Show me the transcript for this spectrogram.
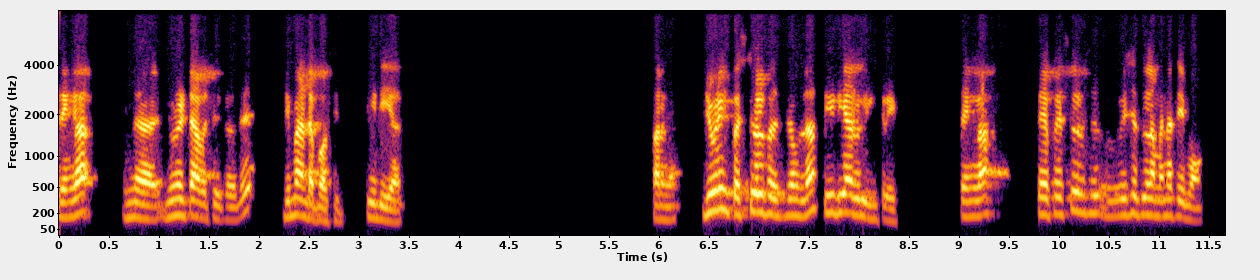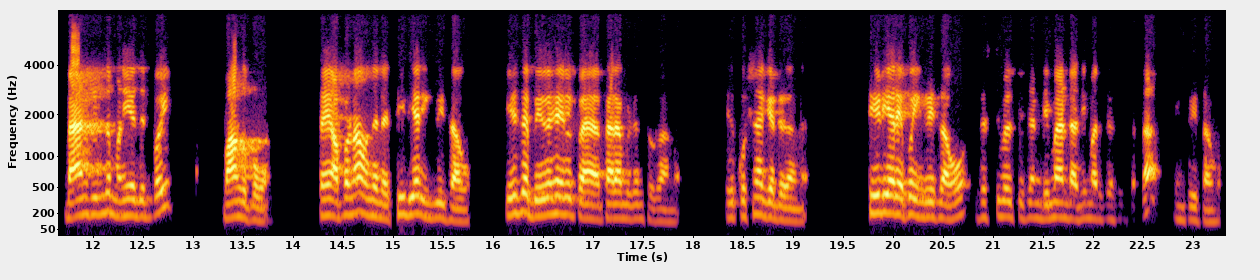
சரிங்களா? இந்த யூனிட்டா வச்சிருக்கிறது டிமாண்ட் டெபாசிட் சிடிஆர் பாருங்க. டியூரிங் ஃபெஸ்டிவல் ஃபெஸ்டிவல்ல சிடிஆர் வில் இன்க்ரீஸ் சரிங்களா? சரி ஃபெஸ்டிவல் விஷயத்துல நம்ம என்ன செய்வோம்? பேங்க்ல இருந்து மணி எடுத்துட்டு போய் வாங்க போவோம். சரி அப்பனா வந்து இந்த சிடிஆர் இன்க்ரீஸ் ஆகும். இது பிஹேவியல் பேராமீட்டர்னு சொல்றாங்க. இது கொஸ்டினா கேட்டிருக்காங்க. சிடிஆர் எப்போ இன்க்ரீஸ் ஆகும்? ஃபெஸ்டிவல் சீசன் டிமாண்ட் அதிகமாக இருக்கிற சீசன் இன்க்ரீஸ் ஆகும்.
